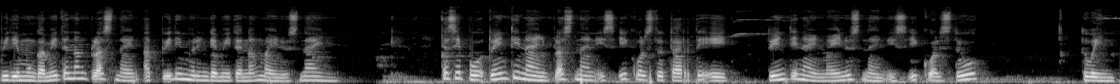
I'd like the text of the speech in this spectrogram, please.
pwede mong gamitan ng plus 9 at pwede mo rin gamitan ng minus 9. Kasi po, 29 plus 9 is equals to 38. 29 minus 9 is equals to 20.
